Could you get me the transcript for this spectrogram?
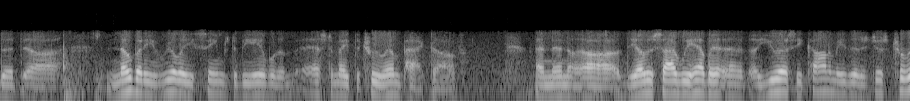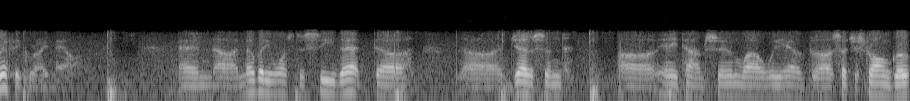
that uh, nobody really seems to be able to estimate the true impact of. And then uh, the other side, we have a, a, U.S. economy that is just terrific right now, and uh, nobody wants to see that uh, uh, jettisoned uh, anytime soon. While we have uh, such a strong growth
